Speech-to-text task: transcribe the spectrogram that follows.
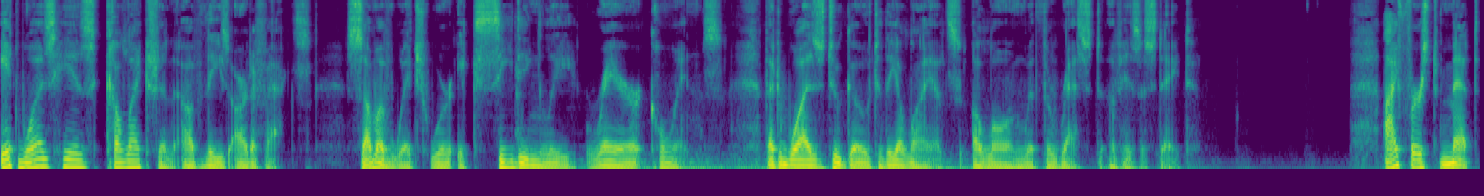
It was his collection of these artifacts, some of which were exceedingly rare coins, that was to go to the alliance along with the rest of his estate. I first met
